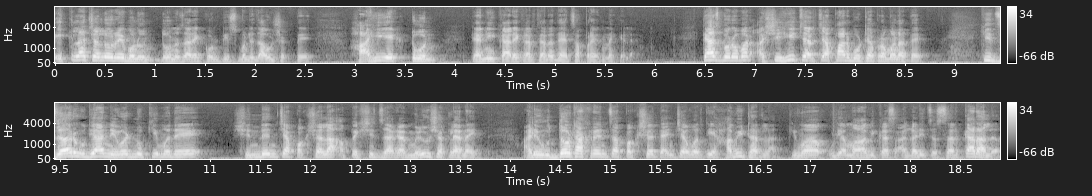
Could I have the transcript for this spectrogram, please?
एकला चलो रे म्हणून दोन हजार एकोणतीसमध्ये जाऊ शकते हाही एक टोन त्यांनी कार्यकर्त्यांना द्यायचा प्रयत्न केला. त्याचबरोबर अशीही चर्चा फार मोठ्या प्रमाणात आहे की जर उद्या निवडणुकीमध्ये शिंदेच्या पक्षाला अपेक्षित जागा मिळू शकल्या नाहीत आणि उद्धव ठाकरेंचा पक्ष त्यांच्यावरती हावी ठरला किंवा उद्या महाविकास आघाडीचं सरकार आलं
